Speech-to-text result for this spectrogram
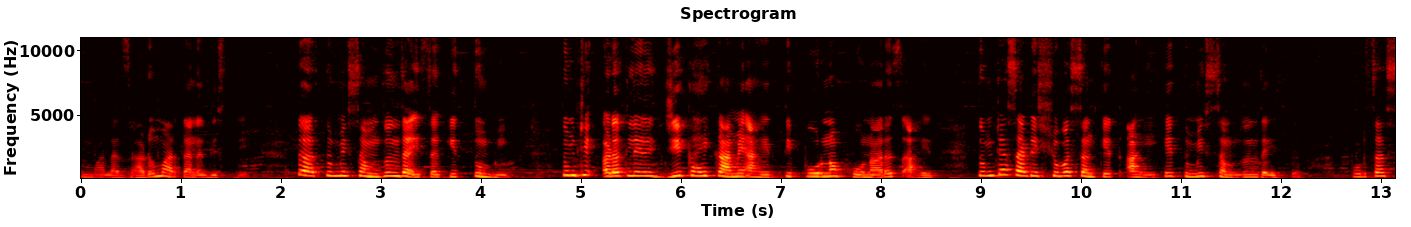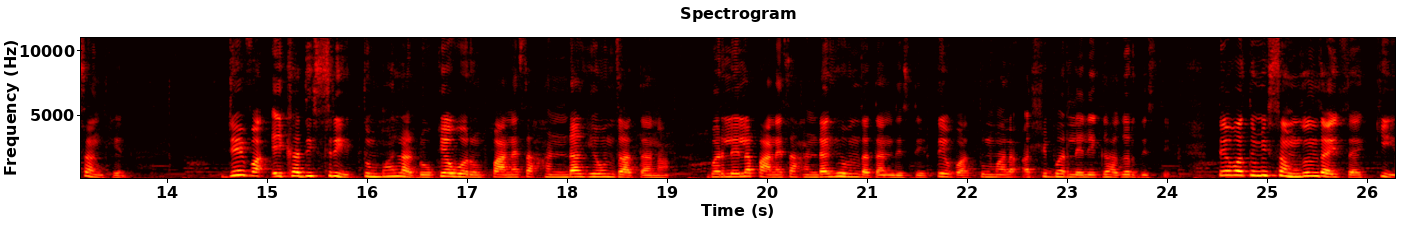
तुम्हाला झाडू मारताना दिसते तर तुम्ही समजून जायचं की तुम्ही तुमची अडकलेली जी काही कामे आहेत ती पूर्ण होणारच आहेत. तुमच्यासाठी शुभ संकेत आहे हे तुम्ही समजून जायचं. पुढचा संकेत. जेव्हा एखादी स्त्री तुम्हाला डोक्यावरून पाण्याचा हंडा घेऊन जाताना भरलेला पाण्याचा हंडा घेऊन जाताना दिसते तेव्हा तुम्हाला अशी भरलेली घागर दिसते. तेव्हा तुम्ही समजून जायचं की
